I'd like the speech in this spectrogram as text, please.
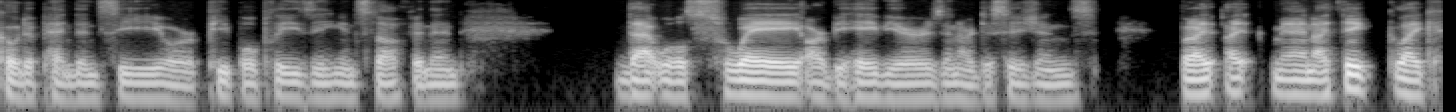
codependency or people pleasing and stuff and then that will sway our behaviors and our decisions. But i i man i think like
